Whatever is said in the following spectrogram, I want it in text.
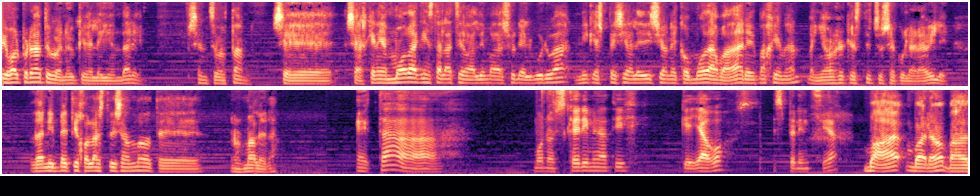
igual probatuko neuke legendari. Zentzu hortan. Ze, ze azkenean modak instalatzea baldin bada zure helburua, nik Special Editioneko modak badare paginan, baina horrek ez ditzu sekula erabili. Da nik beti jolastu izan dut, e, normalera. Eta, bueno, Skyrimenatik gehiago, esperientzia. Ba, bueno, ba,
